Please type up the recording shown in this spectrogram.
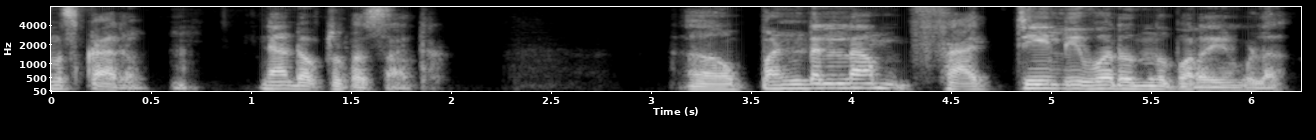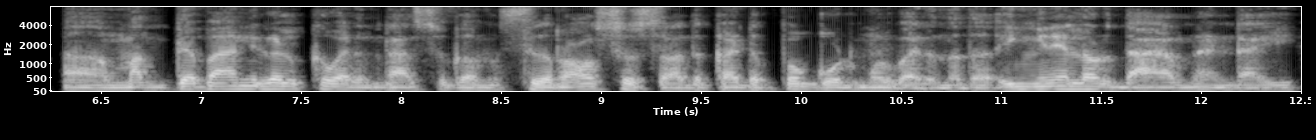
നമസ്കാരം. ഞാൻ ഡോക്ടർ പ്രസാദ്. പണ്ടെല്ലാം ഫാറ്റി ലിവർ എന്ന് പറയുമ്പോൾ മദ്യപാനികൾക്ക് വരുന്ന അസുഖം സിറോസിസ് അത് കടുപ്പം കൂടുമ്പോൾ വരുന്നത് ഇങ്ങനെയുള്ള ഒരു ധാരണ ഉണ്ടായി.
